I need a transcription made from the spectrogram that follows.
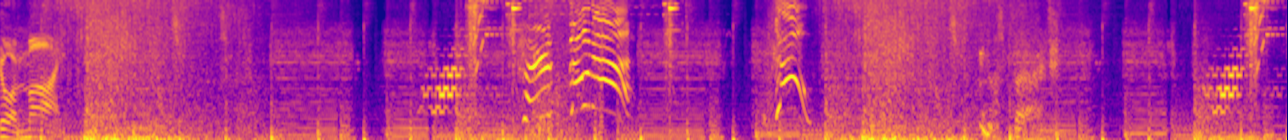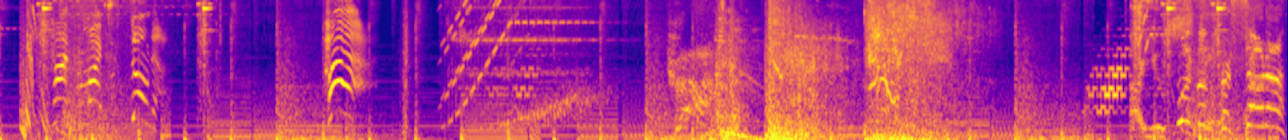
You're mine. Persona! Go! Not bad. Persona! Are you... Persona!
